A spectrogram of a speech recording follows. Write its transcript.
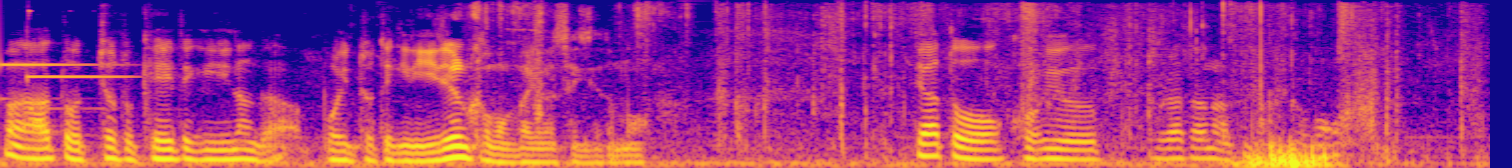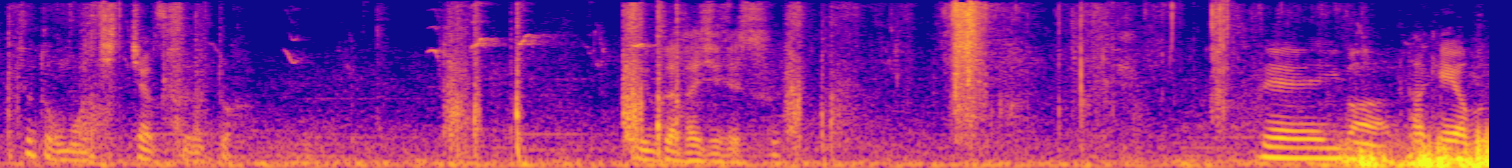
まあ、あとちょっと経営的になんかポイント的に入れるかも分かりませんけども。であとこういうブラタなんかもちょっともうちっちゃくするという形です。で今竹やぶ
